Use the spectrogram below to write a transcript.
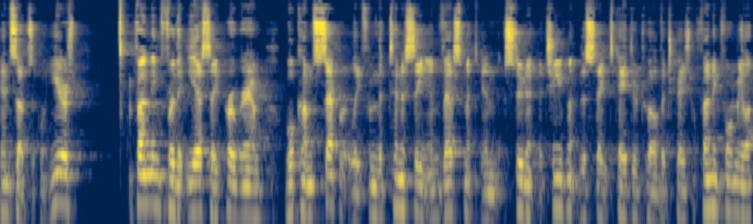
in subsequent years. Funding for the ESA program will come separately from the Tennessee Investment in Student Achievement, the state's K through 12 educational funding formula.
